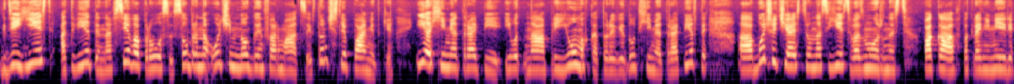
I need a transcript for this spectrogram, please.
где есть ответы на все вопросы, собрано очень много информации, в том числе памятки и о химиотерапии, и вот на приемах, которые ведут химиотерапевты, а, большей частью у нас есть возможность пока, по крайней мере,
